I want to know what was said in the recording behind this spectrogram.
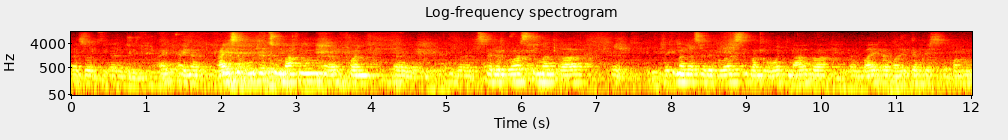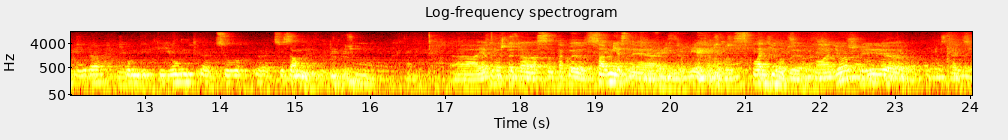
Also äh, ein- eine Reiseroute zu machen äh, von äh, über Svetogorsk, Imatra, äh, Imatra, Svetogorsk, Ivangorod, Narva, äh, Valka, Valka bis Bangoboda, um die, die Jugend äh, zu, äh, zu sammeln. А, Я думаю, что это с- такое совместное мероприятие, оно бы сплотило бы молодежь и, э, так сказать,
